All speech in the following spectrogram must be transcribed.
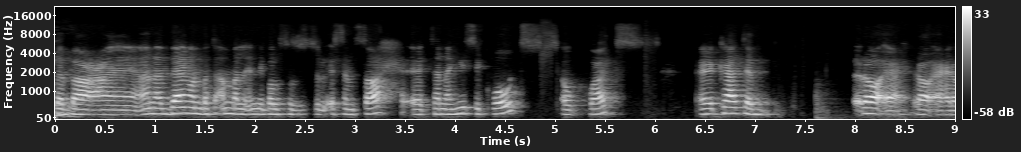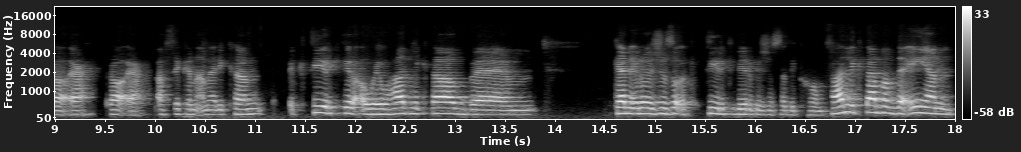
تبع آه، أنا دائما بتأمل إني بلفظ الاسم صح. تناهيسي كوتس أو كواتس كاتب رائع رائع رائع رائع. African American كثير كثير قوي. وهذا الكتاب كان له جزء كثير كبير بجسدكهم. فهذا الكتاب مبدئيا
